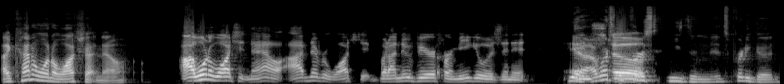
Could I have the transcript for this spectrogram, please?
I kind of want to watch that now. I want to watch it now. I've never watched it, but I knew Vera Farmiga was in it. Yeah, I watched so, the first season. It's pretty good.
